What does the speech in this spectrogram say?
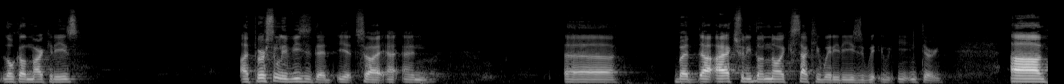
local market is? I personally visited it, so I, am uh, but uh, I actually don't know exactly where it is in Turin. Um,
